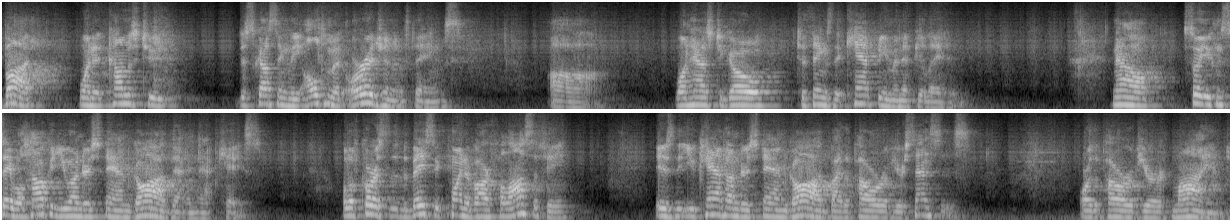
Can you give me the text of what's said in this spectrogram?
but when it comes to discussing the ultimate origin of things, uh, one has to go to things that can't be manipulated. Now, so you can say, well, how could you understand God then in that case? Well, of course, the, the basic point of our philosophy is that you can't understand God by the power of your senses or the power of your mind.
